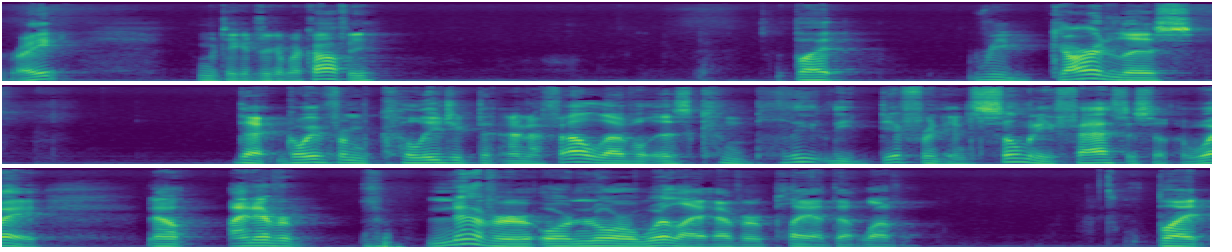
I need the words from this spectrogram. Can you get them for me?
right? I'm gonna take a drink of my coffee. But regardless, that going from collegiate to NFL level is completely different in so many facets of the way. Now, I never, never, or nor will I ever play at that level. But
